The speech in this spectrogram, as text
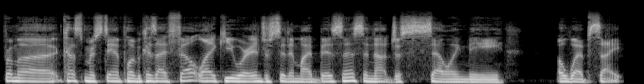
from a customer standpoint because I felt like you were interested in my business and not just selling me a website.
